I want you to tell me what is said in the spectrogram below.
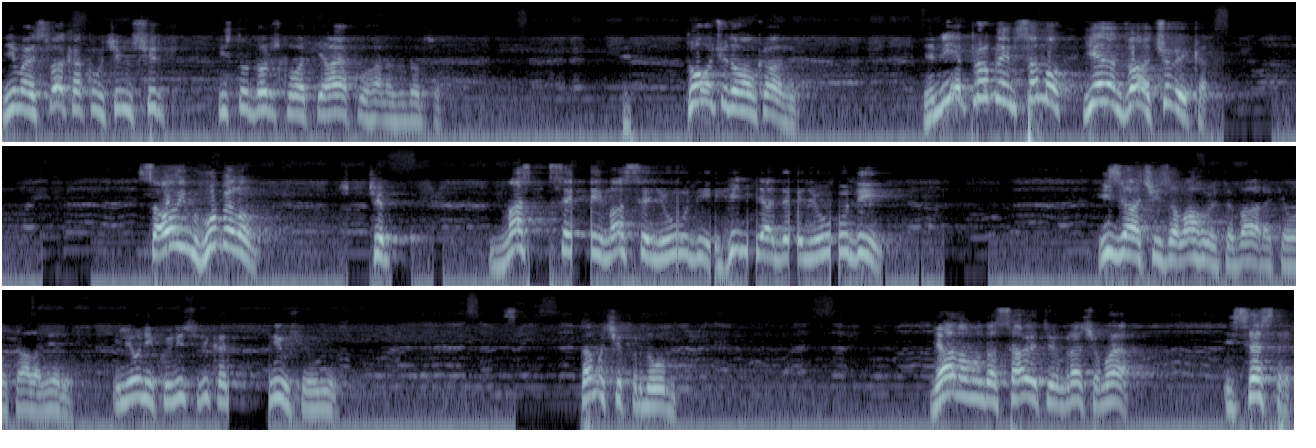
Njima je svakako učiniti širk, isto doručkovati jaja kuhana za doručak. To hoću da vam kažem. Jer nije problem samo jedan, dva čovjeka. Sa ovim hubelom će mase i mase ljudi, hiljade ljudi izaći iz Allahove te barake o tala vjeri. Ili oni koji nisu nikad ni ušli u nju. Samo će produbiti. Ja vam onda savjetujem, braćo moja i sestre,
